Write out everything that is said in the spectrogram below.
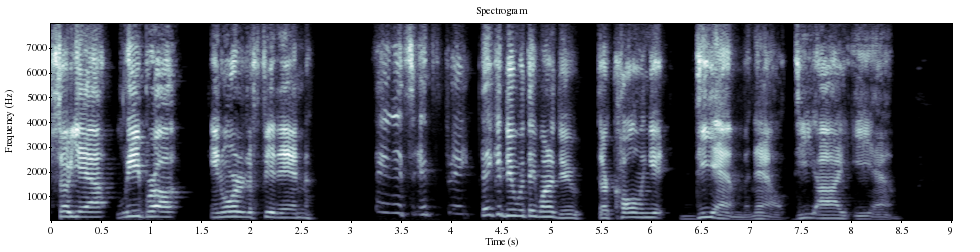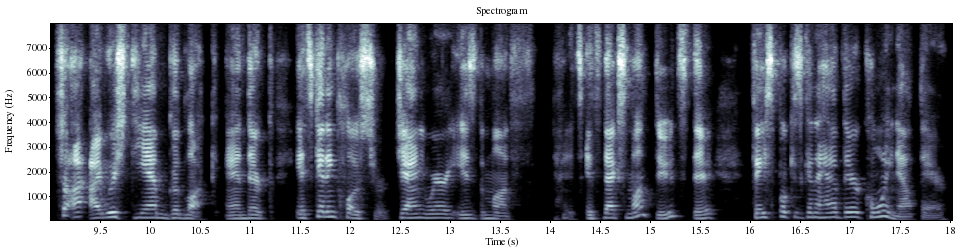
so, yeah, Libra, in order to fit in, and it's, it's, they can do what they want to do. They're calling it Diem now, D I E M. So I, I, wish Diem good luck, and they're it's getting closer. January is the month it's it's next month, dudes. There, Facebook is going to have their coin out there,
